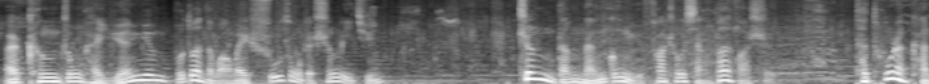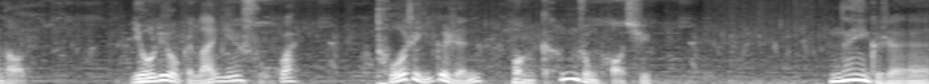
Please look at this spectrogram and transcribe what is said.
而坑中还源源不断的往外输送着生力军。正当南宫羽发愁想办法时，他突然看到了有六个蓝银鼠怪驮着一个人往坑中跑去。那个人，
